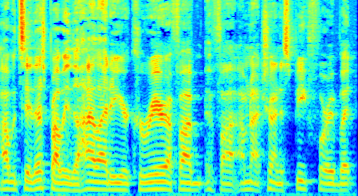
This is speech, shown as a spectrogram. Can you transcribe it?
I would say that's probably the highlight of your career. If I'm, if I, am not trying to speak for you, but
